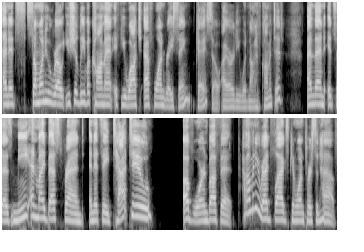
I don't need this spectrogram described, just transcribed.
and it's someone who wrote, You should leave a comment if you watch F1 racing. Okay. So I already would not have commented. And then it says, Me and my best friend. And it's a tattoo of Warren Buffett. How many red flags can one person have?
